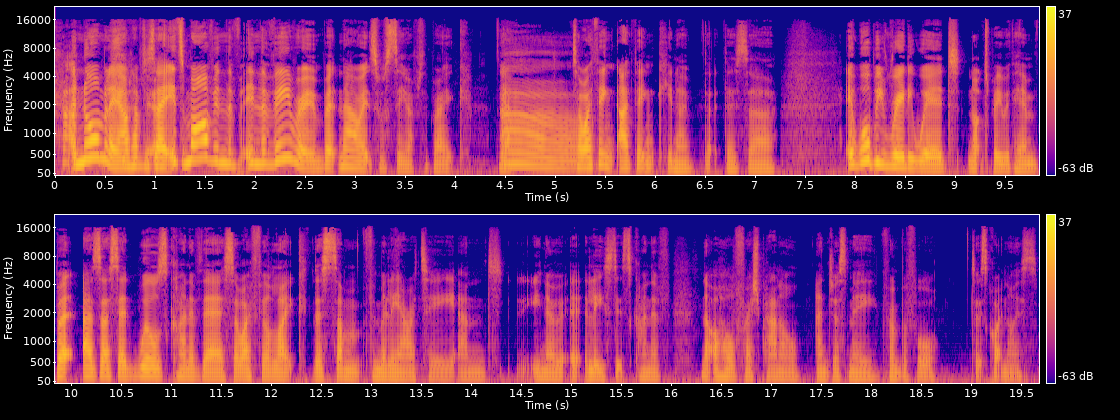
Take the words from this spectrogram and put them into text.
And normally I would have to say it's Marv in the in the V room, but now it's we'll see you after the break. Yeah. Ah. So I think I think you know that there's uh it will be really weird not to be with him. But as I said, Will's kind of there, so I feel like there's some familiarity, and you know, at least it's kind of not a whole fresh panel and just me from before. So it's quite nice.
